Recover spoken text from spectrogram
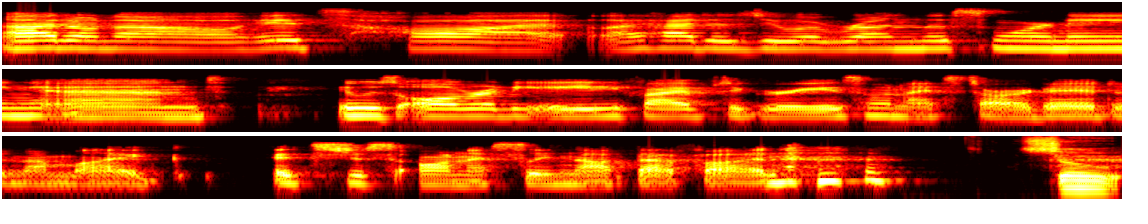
I don't know. It's hot. I had to do a run this morning and it was already 85 degrees when I started. And I'm like, it's just honestly not that fun. So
